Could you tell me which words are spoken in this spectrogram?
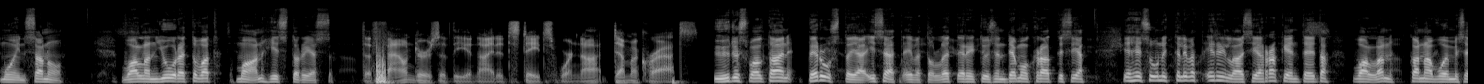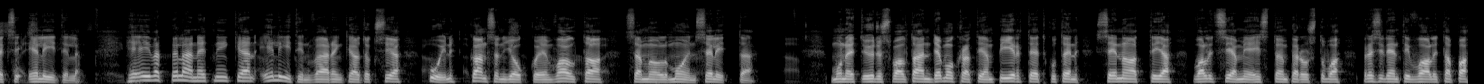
Moin sanoo. Vallan juuret ovat maan historiassa. The founders of the United States were not Democrats. Yhdysvaltain perustaja-isät eivät olleet erityisen demokraattisia, ja he suunnittelivat erilaisia rakenteita vallan kanavoimiseksi eliitille. He eivät pelänneet niinkään eliitin väärinkäytöksiä kuin kansanjoukkojen valtaa, Samuel Moin selittää. Monet Yhdysvaltain demokratian piirteet, kuten senaatti ja valitsijamiehistöön perustuva presidentinvaalitapa,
